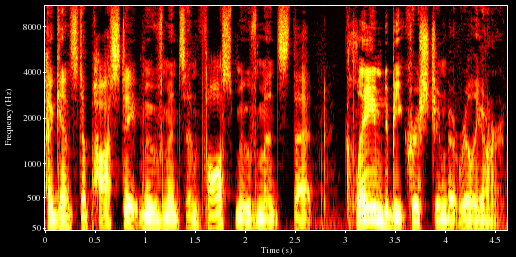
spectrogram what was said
against apostate movements and false movements that claim to be Christian but really aren't.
